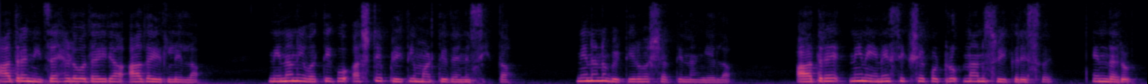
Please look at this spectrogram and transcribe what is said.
ಆದರೆ ನಿಜ ಹೇಳುವ ಧೈರ್ಯ ಆಗ ಇರಲಿಲ್ಲ. ನಿನ್ನನ್ನು ಇವತ್ತಿಗೂ ಅಷ್ಟೇ ಪ್ರೀತಿ ಮಾಡ್ತಿದ್ದೇನೆ ಸೀತಾ. ನಿನ್ನನ್ನು ಬಿಟ್ಟಿರುವ ಶಕ್ತಿ ನನಗಿಲ್ಲ ಆದರೆ ನೀನೇನೇ ಶಿಕ್ಷೆ ಕೊಟ್ಟರೂ ನಾನು ಸ್ವೀಕರಿಸುವೆ ಎಂದರು.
